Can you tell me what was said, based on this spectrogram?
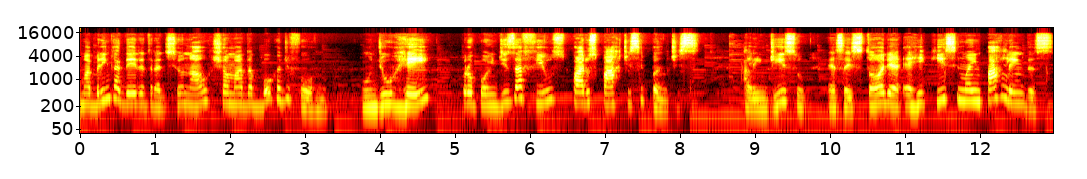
uma brincadeira tradicional chamada Boca de Forno, onde o rei propõe desafios para os participantes. Além disso, essa história é riquíssima em parlendas,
